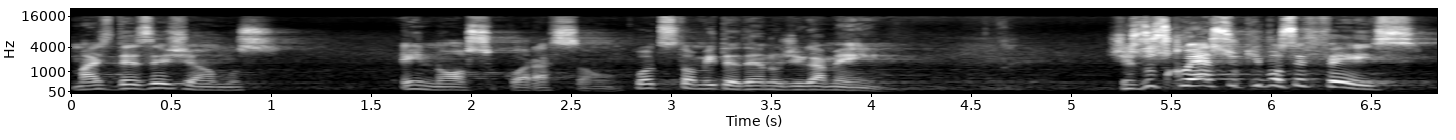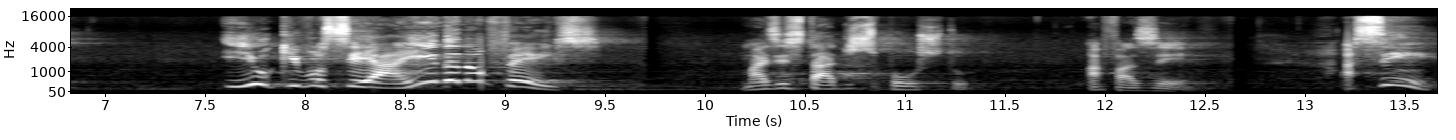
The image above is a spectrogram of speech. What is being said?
mas desejamos em nosso coração. Quantos estão me entendendo? Diga amém. Jesus conhece o que você fez e o que você ainda não fez, mas está disposto a fazer. Assim,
